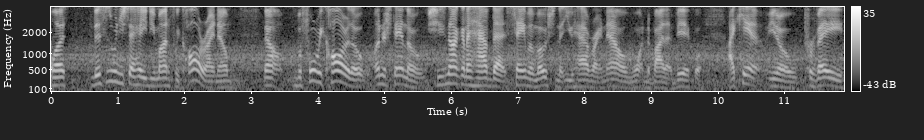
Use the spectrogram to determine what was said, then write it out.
Well, this is when you say, hey, do you mind if we call her right now? Now, before we call her, though, understand though, she's not going to have that same emotion that you have right now wanting to buy that vehicle. I can't, you know, purvey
